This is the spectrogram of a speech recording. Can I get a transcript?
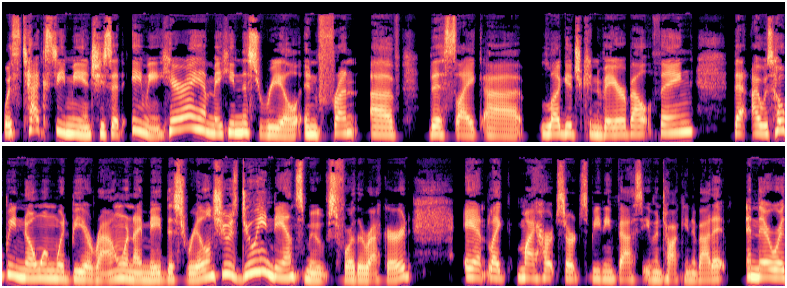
was texting me and she said, Amy, here I am making this reel in front of this like, uh, luggage conveyor belt thing that I was hoping no one would be around when I made this reel. And she was doing dance moves for the record. And like my heart starts beating fast, even talking about it. And there were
